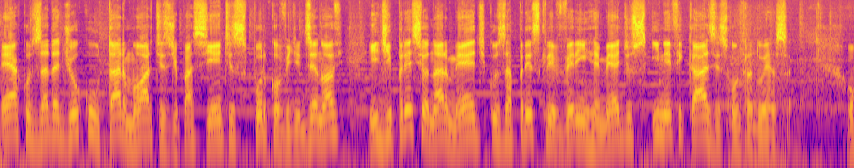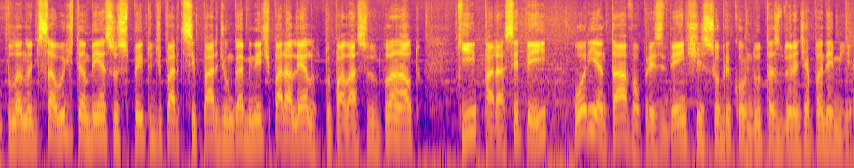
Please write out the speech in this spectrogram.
é acusada de ocultar mortes de pacientes por Covid-19 e de pressionar médicos a prescreverem remédios ineficazes contra a doença. O plano de saúde também é suspeito de participar de um gabinete paralelo do Palácio do Planalto, que, para a CPI, orientava o presidente sobre condutas durante a pandemia.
